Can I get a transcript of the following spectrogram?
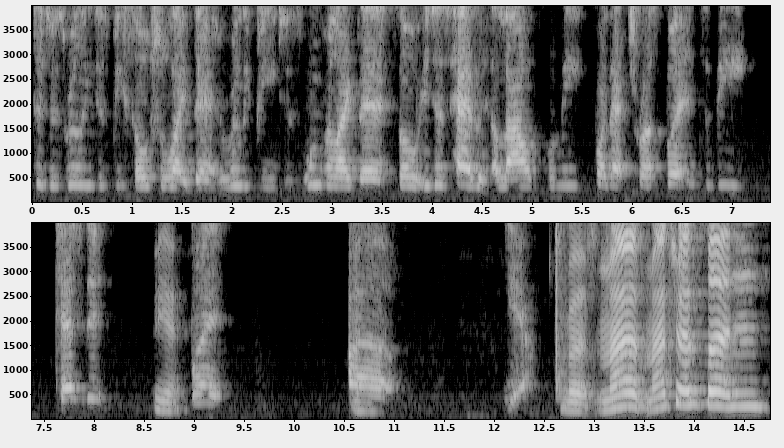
to just really just be social like that and really be just moving like that. So it just hasn't allowed for me for that trust button to be tested. Yeah. But uh yeah. But my my trust button,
